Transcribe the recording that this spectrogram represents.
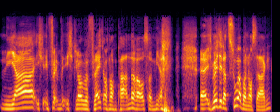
Ja, ich, ich glaube, vielleicht auch noch ein paar andere außer mir. äh, ich möchte dazu aber noch sagen,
